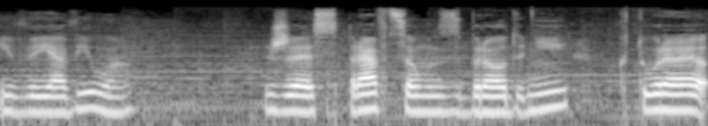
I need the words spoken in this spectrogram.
i wyjawiła, że sprawcą zbrodni, które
